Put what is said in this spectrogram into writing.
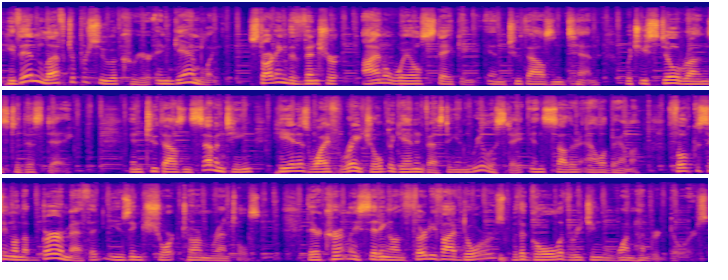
He then left to pursue a career in gambling, starting the venture I'm a Whale Staking in 2010, which he still runs to this day. In 2017, he and his wife Rachel began investing in real estate in southern Alabama, focusing on the BRRRR method using short term rentals. They are currently sitting on 35 doors with a goal of reaching 100 doors.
